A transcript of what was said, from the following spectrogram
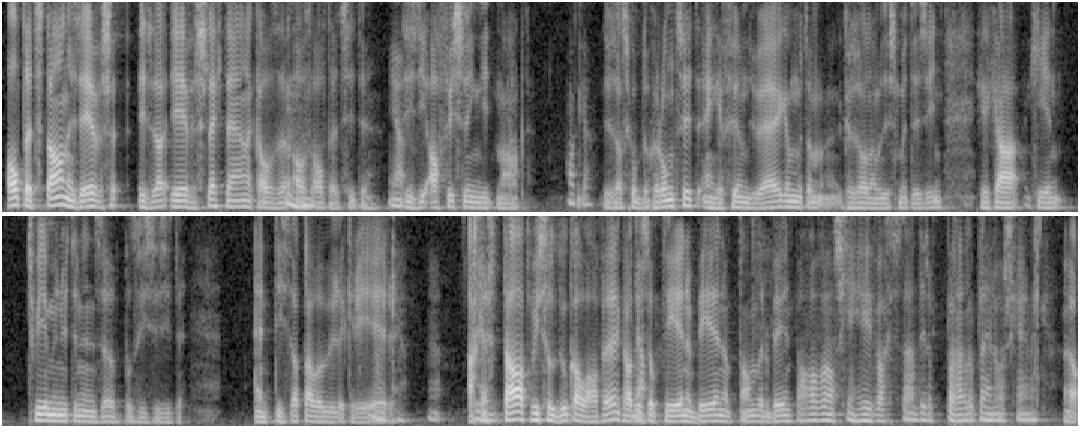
altijd staan is even, is even slecht eigenlijk als, mm als altijd zitten. Ja. Het is die afwisseling die het maakt. Dus als je op de grond zit en je filmt je eigen, moet hem, je zou dat dus moeten zien. Je gaat geen twee minuten in dezelfde positie zitten. En het is dat dat we willen creëren. Ja. Als je staat, wisselt ook al af. Hè. Ga dus op het ene been, op het andere been. Behalve als je geen G8 staat hier op het paradeplein waarschijnlijk. Ja.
